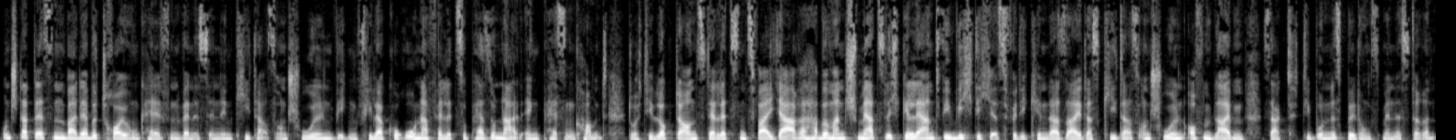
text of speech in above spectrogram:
und stattdessen bei der Betreuung helfen, wenn es in den Kitas und Schulen wegen vieler Corona-Fälle zu Personalengpässen kommt. Durch die Lockdowns der letzten zwei Jahre habe man schmerzlich gelernt, wie wichtig es für die Kinder sei, dass Kitas und Schulen offen bleiben, sagt die Bundesbildungsministerin.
